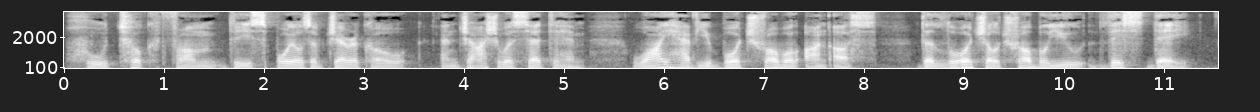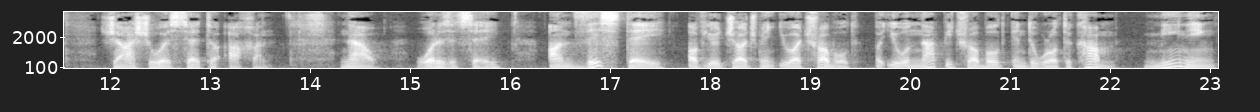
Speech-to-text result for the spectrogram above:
who took from the spoils of Jericho, and Joshua said to him, Why have you brought trouble on us? The Lord shall trouble you this day. Joshua said to Achan. Now, what does it say? On this day of your judgment you are troubled, but you will not be troubled in the world to come. Meaning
